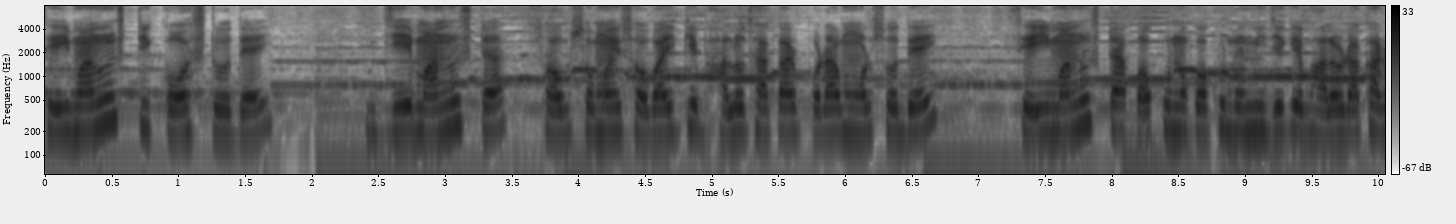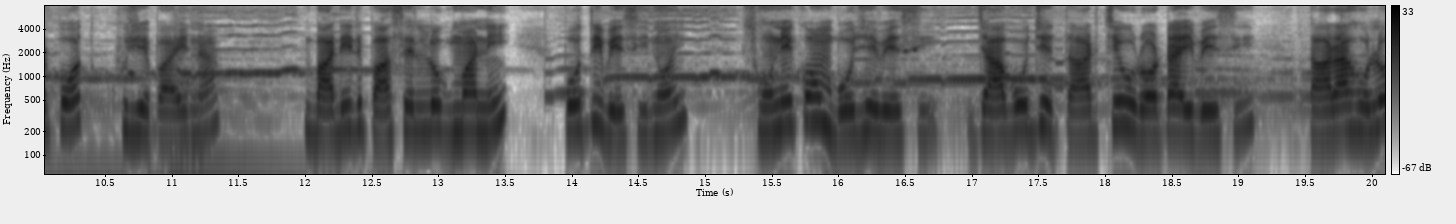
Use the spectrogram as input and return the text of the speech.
সেই মানুষটি কষ্ট দেয়। যে মানুষটা সব সময় সবাইকে ভালো থাকার পরামর্শ দেয়, সেই মানুষটা কখনো কখনো নিজেকে ভালো রাখার পথ খুঁজে পায় না। বাড়ির পাশের লোক মানেই প্রতিবেশী নয়, শোনে কম বোঝে বেশি, যা বোঝে তার চেয়েও রটাই বেশি, তারা হলো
